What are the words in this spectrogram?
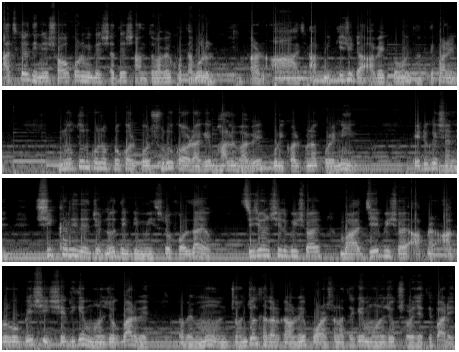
আজকের দিনে সহকর্মীদের সাথে শান্তভাবে কথা বলুন, কারণ আজ আপনি কিছুটা আবেগপ্রবণ থাকতে পারেন। নতুন কোনো প্রকল্প শুরু করার আগে ভালোভাবে পরিকল্পনা করে নিন। এডুকেশনে শিক্ষার্থীদের জন্য দিনটি মিশ্র ফলদায়ক। সৃজনশীল বিষয় বা যে বিষয়ে আপনার আগ্রহ বেশি সেদিকে মনোযোগ বাড়বে। তবে মন চঞ্চল থাকার কারণে পড়াশোনা থেকে মনোযোগ সরে যেতে পারে।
